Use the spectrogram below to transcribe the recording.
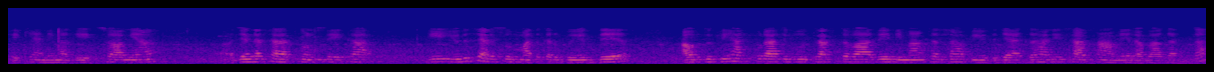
ඒ කියන්නේ මගේ ස්වාමියා ජෙනරල් සරත් ෆොන්සේකාගේ යුද සැලසුම් මත කරපු යුද්ධය අවුරුදු 30ක් පුරා තිබූ ත්‍රස්තවාදයේ නිමා කරලා අපි යුද ජයග්‍රහණය සහ සාමය ලබා ගත්තා.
